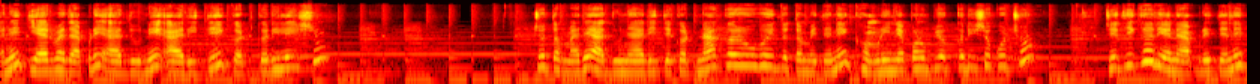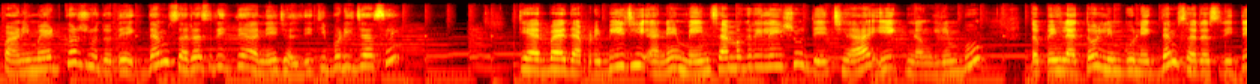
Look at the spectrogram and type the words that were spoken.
અને ત્યારબાદ આપણે આદુને આ રીતે કટ કરી લઈશું. જો તમારે આદુને આ રીતે કટ ના કરવું હોય તો તમે તેને ખમણીને પણ ઉપયોગ કરી શકો છો. જેથી કરી અને આપણે તેને પાણીમાં એડ કરશું તો તે એકદમ સરસ રીતે અને જલ્દીથી બળી જશે. ત્યારબાદ આપણે બીજી અને મેઇન સામગ્રી લઈશું. તે છે આ એક નંગ લીંબુ. તો પહેલાં તો લીંબુને એકદમ સરસ રીતે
